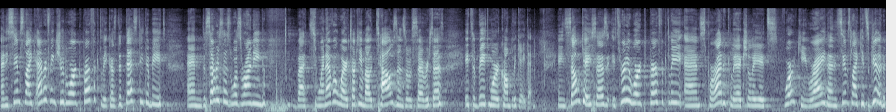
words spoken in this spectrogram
and it seems like everything should work perfectly because they tested a bit and the services was running, but whenever we're talking about thousands of services, it's a bit more complicated. In some cases, it's really worked perfectly and sporadically, actually, it's working, right? And it seems like it's good.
